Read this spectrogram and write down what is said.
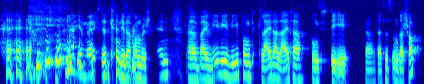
Wie ihr möchtet, könnt ihr davon bestellen äh, bei www.kleiderleiter.de. Ja, das ist unser Shop.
